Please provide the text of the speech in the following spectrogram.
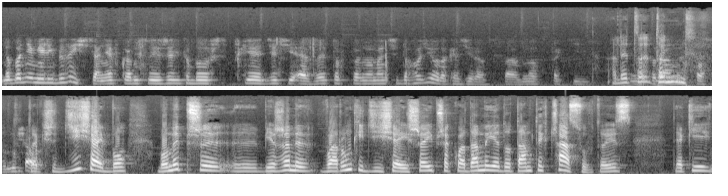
no bo nie mieliby wyjścia, nie? W końcu, jeżeli to były wszystkie dzieci Ewy, to w pewnym momencie dochodziło do kazirodztwa, no w taki Ale to, to sposób. Musiało. tak się dzisiaj, bo, bo my przy, y, bierzemy warunki dzisiejsze i przekładamy je do tamtych czasów. To jest taki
